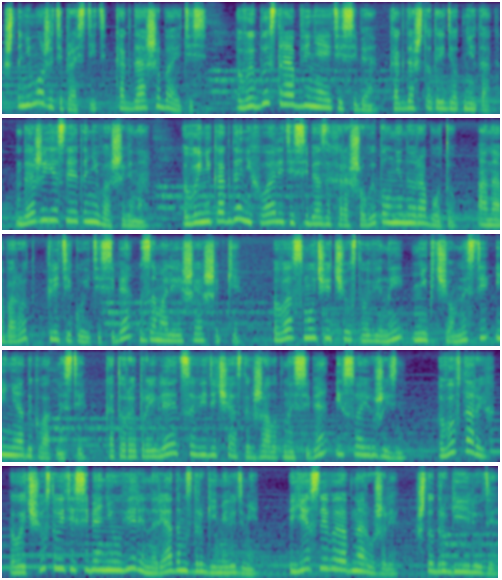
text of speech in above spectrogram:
что не можете простить, когда ошибаетесь. Вы быстро обвиняете себя, когда что-то идет не так, даже если это не ваша вина. Вы никогда не хвалите себя за хорошо выполненную работу, а наоборот, критикуете себя за малейшие ошибки. Вас мучает чувство вины, никчемности и неадекватности, которое проявляется в виде частых жалоб на себя и свою жизнь. Во-вторых, вы чувствуете себя неуверенно рядом с другими людьми. Если вы обнаружили, что другие люди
